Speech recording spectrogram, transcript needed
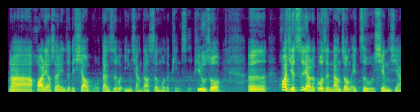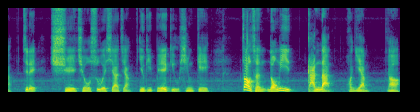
那化疗虽然有这个效果，但是会影响到生活的品质。譬如说，呃，化学治疗的过程当中，会造成啥？这个。血球数的下降，尤其白球伤低，造成容易感染发炎啊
